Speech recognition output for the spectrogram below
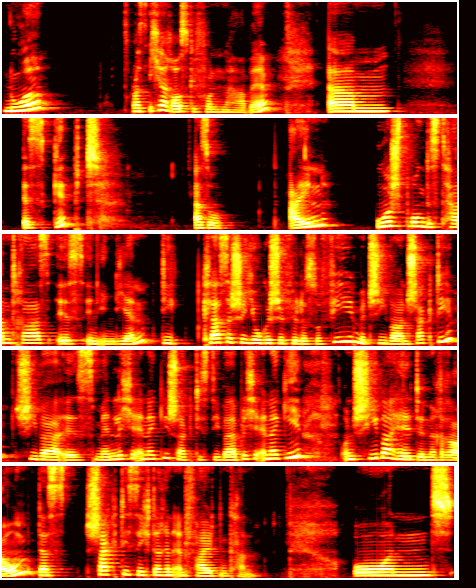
Nur, was ich herausgefunden habe, ähm, es gibt, also ein Ursprung des Tantras ist in Indien. Die klassische yogische Philosophie mit Shiva und Shakti. Shiva ist männliche Energie, Shakti ist die weibliche Energie. Und Shiva hält den Raum, dass Shakti sich darin entfalten kann. Und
